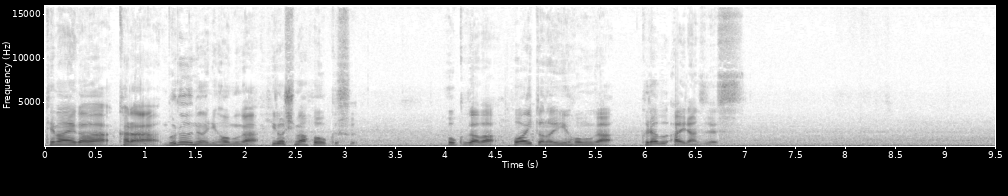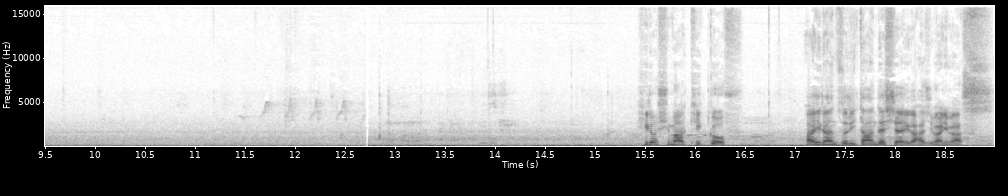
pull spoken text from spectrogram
手前側からブルーのユニフォームが広島ホークス。奥側ホワイトのユニフォームがクラブアイランズです。広島キックオフアイランズリターンで試合が始まります。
